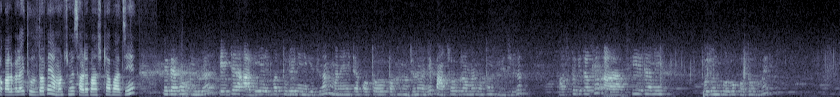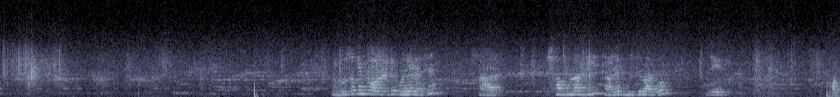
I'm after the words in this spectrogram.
সকালবেলায় তুলতে হবে এমন সময় সাড়ে পাঁচটা বাজে। এই দেখো বন্ধুরা এইটা আগে একবার তুলে নিয়ে গেছিলাম মানে এটা কত তখন ওজন হয়নি পাঁচশো গ্রামের মতন হয়েছিল। পাঁচ থেকে চারশো আর আজকে এটা আমি ওজন করব কত হয়। দুশো কিন্তু অলরেডি হয়ে গেছে। আর সবগুলো দিই, তাহলে বুঝতে পারব যে কত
